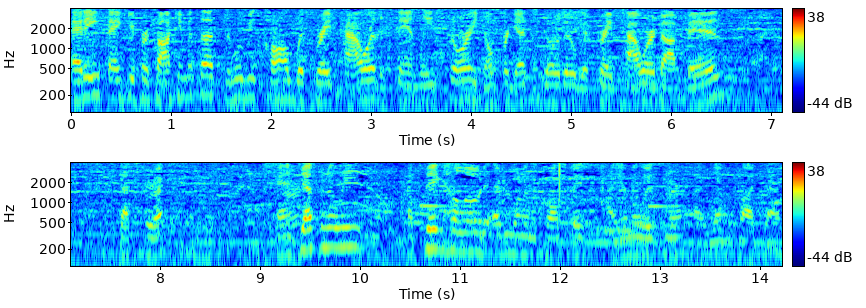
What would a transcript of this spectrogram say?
Eddie, thank you for talking with us. The movie's called With Great Power, the Stan Lee story. Don't forget to go to withgreatpower.biz. That's correct. And definitely a big hello to everyone on the crawl space. I am a listener. I love the podcast.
